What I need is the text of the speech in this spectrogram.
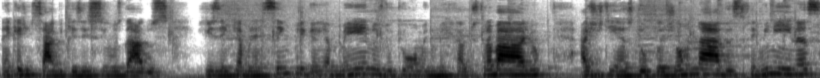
né? Que a gente sabe que existem os dados Dizem que a mulher sempre ganha menos do que o homem no mercado de trabalho. A gente tem as duplas jornadas femininas.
